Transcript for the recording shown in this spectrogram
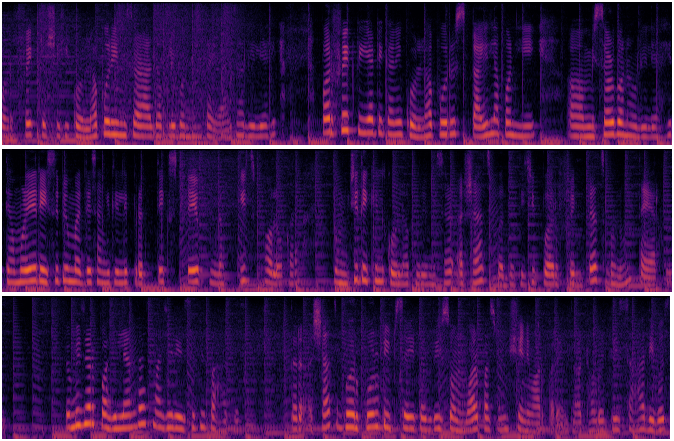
परफेक्ट अशी ही कोल्हापुरी मिसळ आज आपली बनवून तयार झालेली आहे. परफेक्ट या ठिकाणी कोल्हापूर स्टाईल आपण ही मिसळ बनवलेली आहे. त्यामुळे रेसिपीमध्ये सांगितलेली प्रत्येक स्टेप नक्कीच फॉलो करा. तुमची देखील कोल्हापुरी मिसळ अशाच पद्धतीची परफेक्टच बनवून तयार होईल. तुम्ही जर पहिल्यांदाच माझी रेसिपी पाहत असाल तर अशाच भरपूर टिप्स आहेत. अगदी सोमवारपासून शनिवारपर्यंत. आठवड्यातील सहा दिवस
